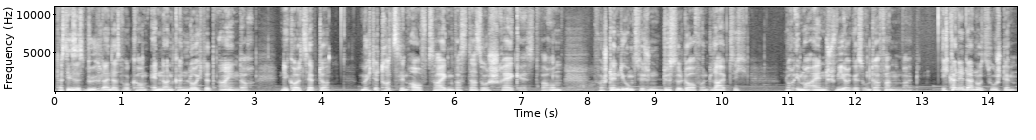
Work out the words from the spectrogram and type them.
Dass dieses Büchlein das wohl kaum ändern kann, leuchtet ein, doch Nicole Zepter möchte trotzdem aufzeigen, was da so schräg ist, warum Verständigung zwischen Düsseldorf und Leipzig noch immer ein schwieriges Unterfangen bleibt. Ich kann ihr da nur zustimmen,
